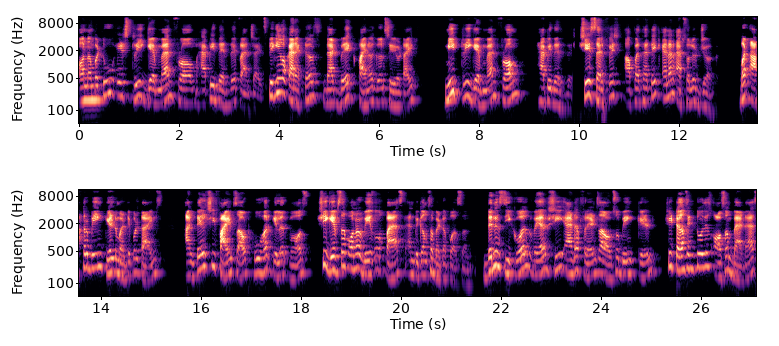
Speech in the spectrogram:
On number 2, it's Tree Gelbman from Happy Death Day franchise. Speaking of characters that break final girl stereotypes, meet Tree Gelbman from Happy Death Day. She is selfish, apathetic, and an absolute jerk. But after being killed multiple times, until she finds out who her killer was, she gives up on her ways of past and becomes a better person. Then in sequel, where she and her friends are also being killed, she turns into this awesome badass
